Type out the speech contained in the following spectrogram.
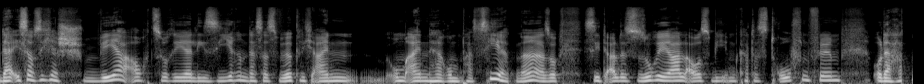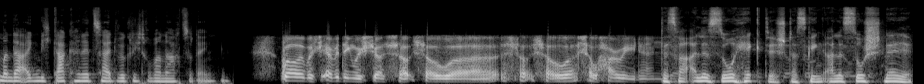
Da ist auch sicher schwer auch zu realisieren, dass das wirklich einen, um einen herum passiert. Ne? Also sieht alles surreal aus wie im Katastrophenfilm oder hat man da eigentlich gar keine Zeit, wirklich drüber nachzudenken? Uh, das war alles so hektisch, das ging alles so schnell.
